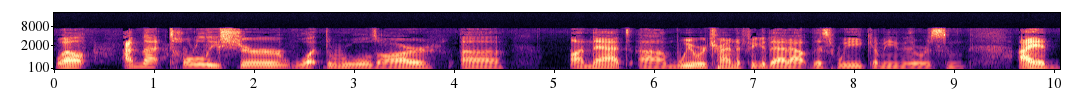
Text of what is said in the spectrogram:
Well, I'm not totally sure what the rules are uh, on that. Um, we were trying to figure that out this week. I mean, there was some. I had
